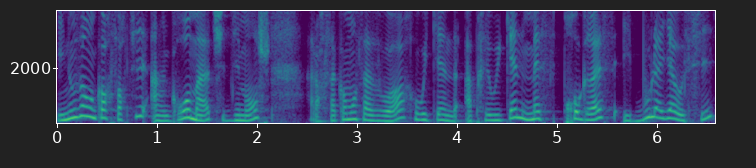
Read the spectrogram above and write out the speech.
Il nous a encore sorti un gros match dimanche, alors ça commence à se voir, week-end après week-end, Metz progresse et Boulaya aussi.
